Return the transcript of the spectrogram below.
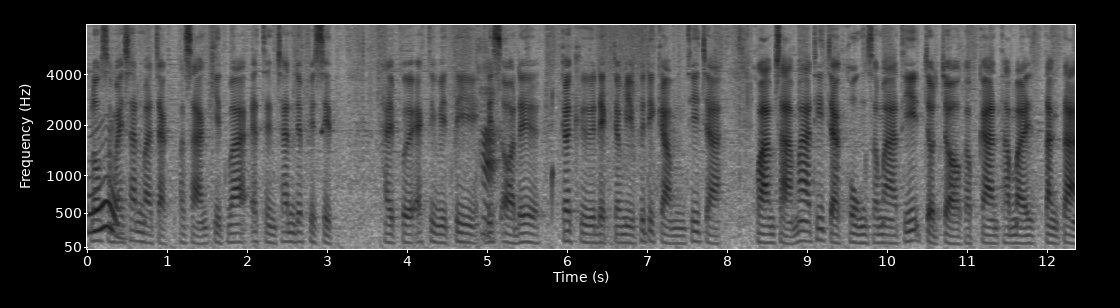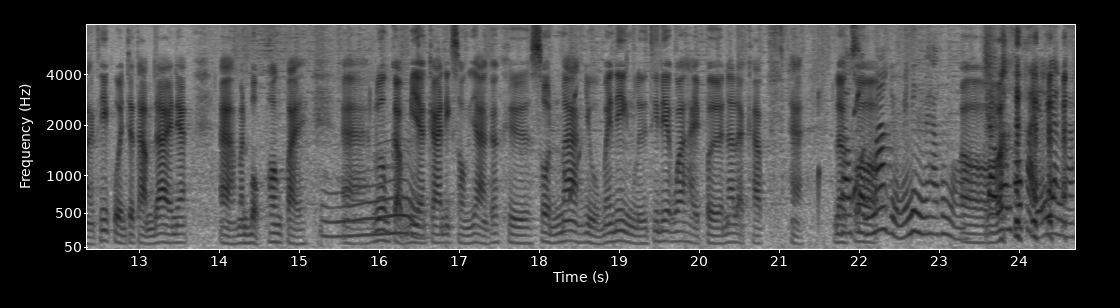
อืมโรคสมาธิสั้นมาจากภาษาอังกฤษว่า attention deficit hyperactivity ค่ะ disorder ก็คือเด็กจะมีพฤติกรรมที่จะความสามารถที่จะคงสมาธิจดจ่อกับการทำอะไรต่างๆ ที่ควรจะทำได้เนี่ยอ่ามันบกพร่องไปอ่าร่วมกับมีอาการอีก2อย่างก็คือซนมากอยู่ไม่นิ่ง หรือที่เรียกว่าไฮเปอร์นั่นแหละครับฮะ แล้วเราก็สนมากอยู่ไม่นิ่งไหมคะคุณหมออ๋อเราเริ่มเข้าข่ายหรือยังคะ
